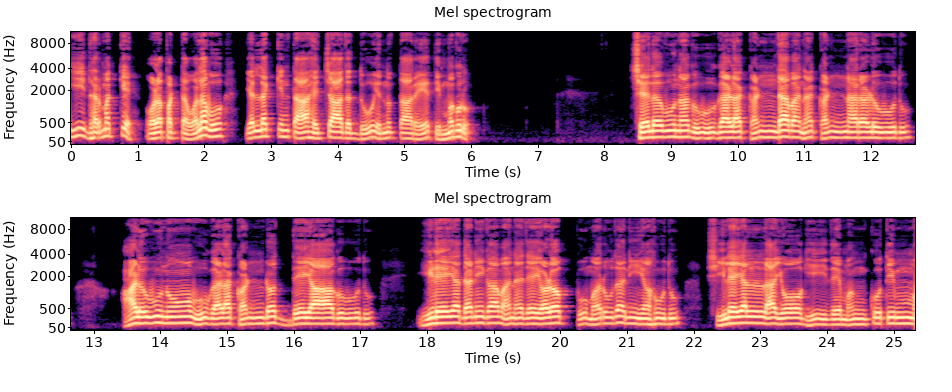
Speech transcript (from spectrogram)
ಈ ಧರ್ಮಕ್ಕೆ ಒಳಪಟ್ಟ ಒಲವು ಎಲ್ಲಕ್ಕಿಂತ ಹೆಚ್ಚಾದದ್ದು ಎನ್ನುತ್ತಾರೆ ತಿಮ್ಮಗುರು. ಚೆಲವು ನಗುವುಗಳ ಕಂಡವನ ಕಣ್ಣರಳುವುದು, ಅಳುವು ನೋವುಗಳ ಕಂಡೊದ್ದೆಯಾಗುವುದು, ಇಳೆಯ ದಣಿಗವನದೆಯೊಳಪ್ಪು ಮರುದನಿಯಹುದು ಶಿಲೆಯಲ್ಲ ಯೋಗಿದೆ ಮಂಕುತಿಮ್ಮ.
